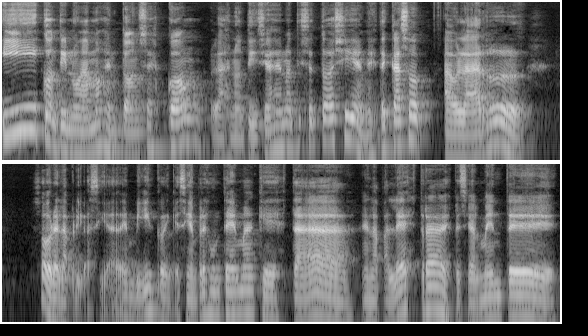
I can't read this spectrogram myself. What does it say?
y continuamos entonces con las noticias de Notisetoshi. En este caso, hablar sobre la privacidad en Bitcoin, que siempre es un tema que está en la palestra, especialmente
